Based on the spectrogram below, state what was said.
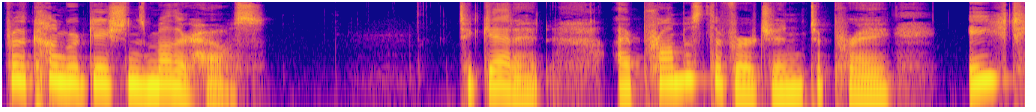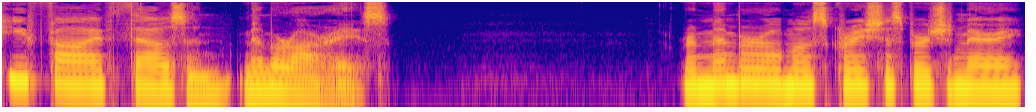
for the congregation's mother house. To get it, I promised the Virgin to pray 85,000 memorares. Remember, O most gracious Virgin Mary,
